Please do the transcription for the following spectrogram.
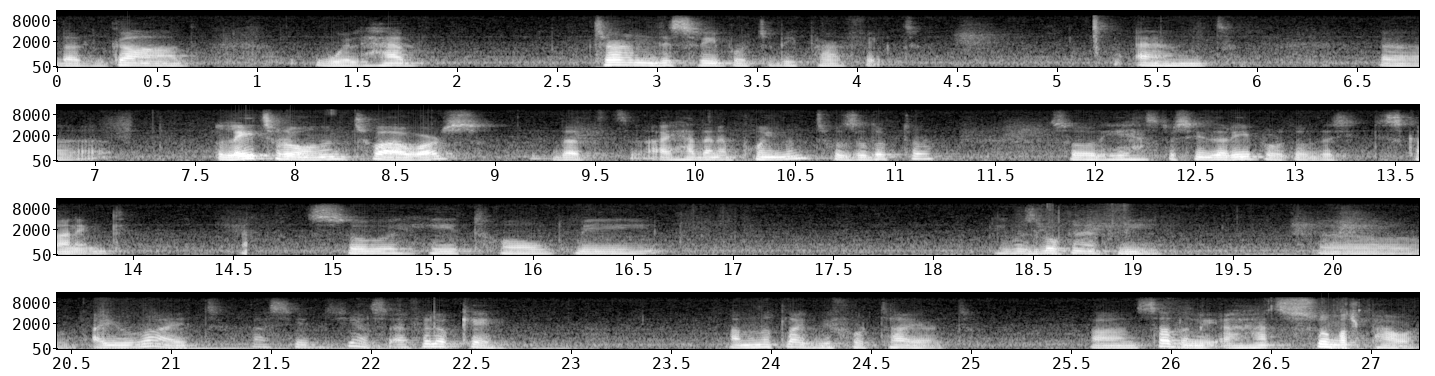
that God will have turned this river to be perfect. And uh, later on, in two hours, that I had an appointment with the doctor, so he has to see the report of the CT scanning. So he told me, he was looking at me, uh, are you right? I said, yes, I feel okay. I'm not like before tired. And suddenly I had so much power.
